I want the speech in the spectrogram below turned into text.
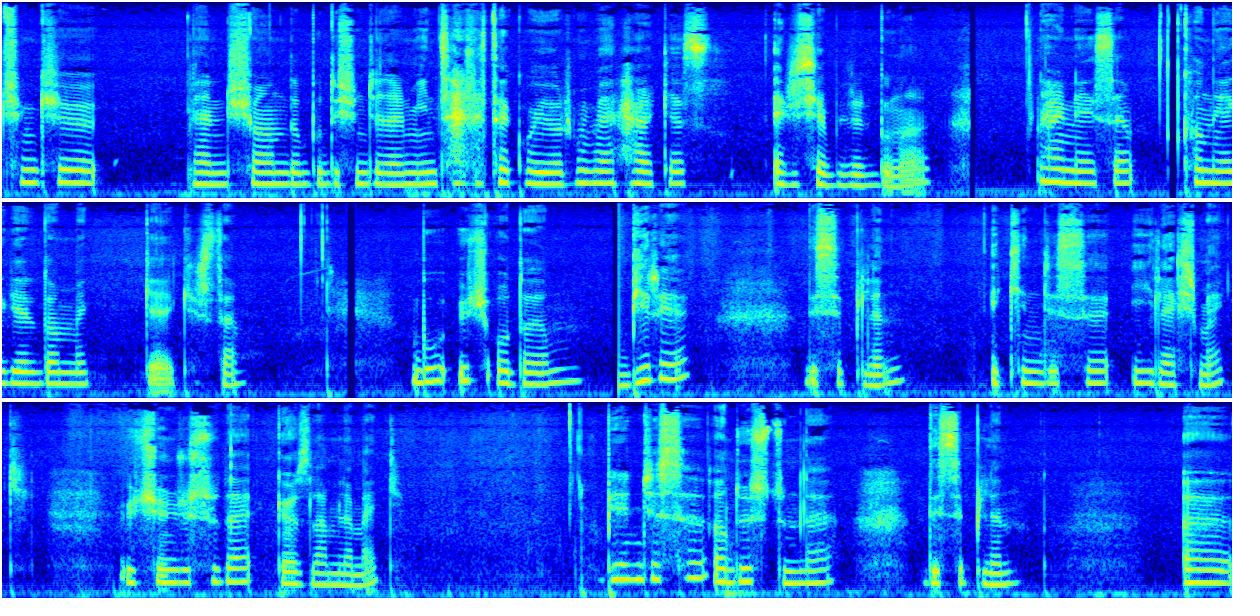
Çünkü yani şu anda bu düşüncelerimi internete koyuyorum ve herkes erişebilir buna. Her neyse konuya geri dönmek gerekirse. Bu üç odağım biri disiplin, ikincisi iyileşmek, üçüncüsü de gözlemlemek. Birincisi adı üstünde disiplin. Ee,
